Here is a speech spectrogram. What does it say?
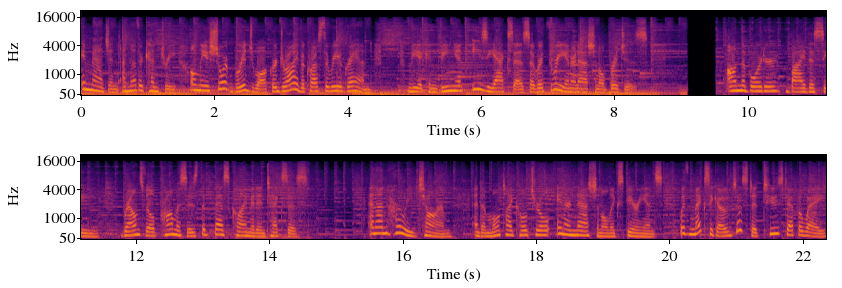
Imagine another country only a short bridge walk or drive across the Rio Grande via convenient, easy access over three international bridges. On the border, by the sea, Brownsville promises the best climate in Texas. An unhurried charm and a multicultural international experience with Mexico just a two step away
